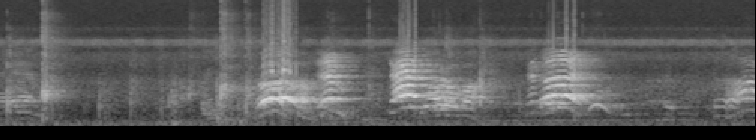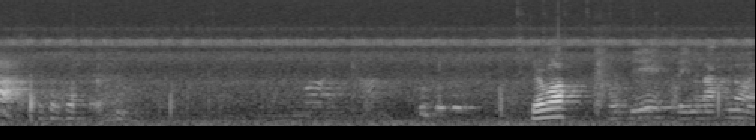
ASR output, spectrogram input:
เลยอ่าเจ็บปะตีตีมันหนักไปหน่อย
